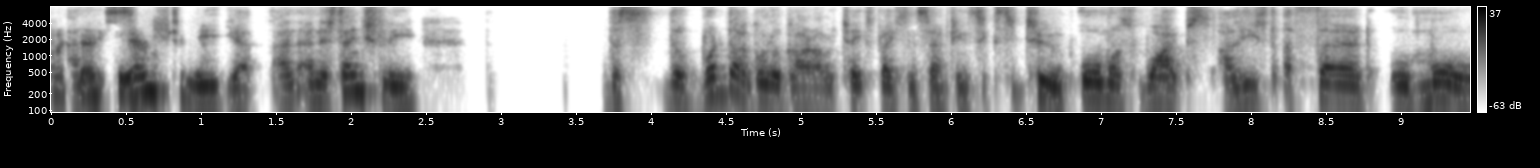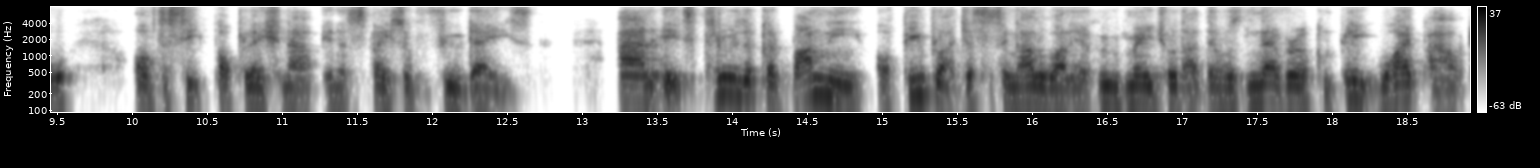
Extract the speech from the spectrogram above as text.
Okay, and essentially, yeah, yeah and, and essentially, the, the Wadda Ghallughara, which takes place in 1762, almost wipes at least a third or more of the Sikh population out in a space of a few days. And it's through the Qurbani of people like Jassa Singh Ahluwalia who made sure that there was never a complete wipeout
